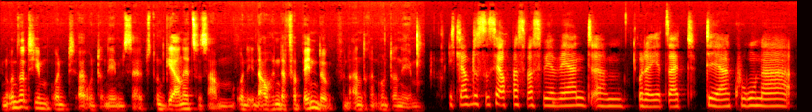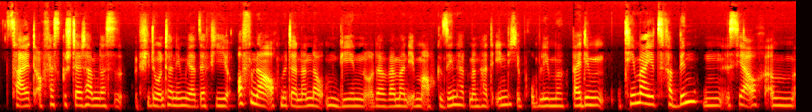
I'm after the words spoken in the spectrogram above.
In unserem Team und bei Unternehmen selbst und gerne zusammen und in, auch in der Verbindung von anderen Unternehmen. Ich glaube, das ist ja auch was, was wir während ähm, oder jetzt seit der Corona-Zeit auch festgestellt haben, dass viele Unternehmen ja sehr viel offener auch miteinander umgehen oder weil man eben auch gesehen hat, man hat ähnliche Probleme. Bei dem Thema jetzt verbinden ist ja auch ähm,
